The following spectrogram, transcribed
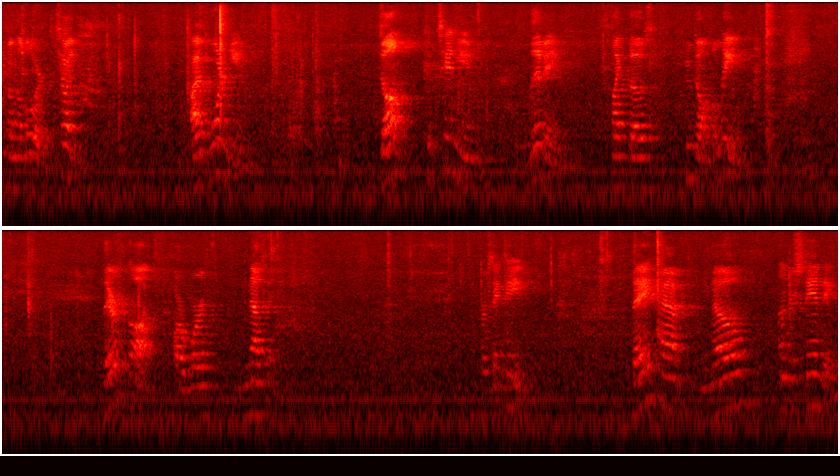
from the Lord to tell you. I've warned you. Don't continue living like those who don't believe. Their thoughts are worth nothing. Verse 18. They have no understanding.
